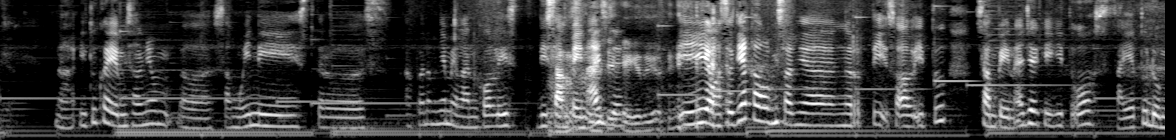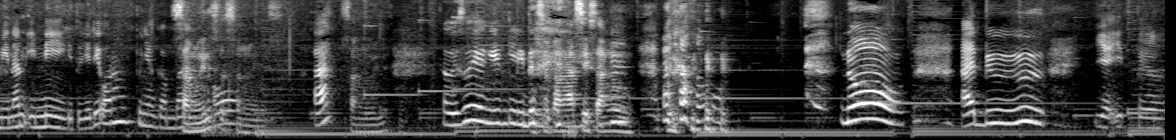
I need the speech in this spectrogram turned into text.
Ya. Nah itu kayak misalnya eh, sanguinis, terus apa namanya melankolis, disampaikan aja. kayak gitu iya maksudnya kalau misalnya ngerti soal itu sampein aja kayak gitu. Oh saya tuh dominan ini gitu. Jadi orang punya gambaran. sanguinis oh sanguinis Hah? sanguinis sanguinis itu yang ini leader. suka ngasih sangu no aduh ya itu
